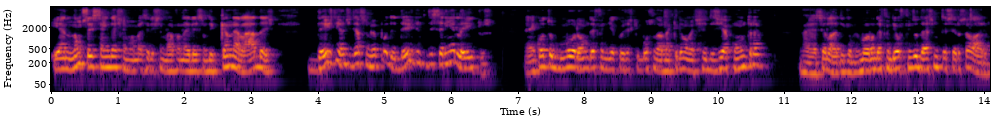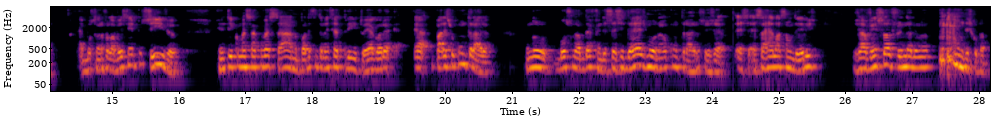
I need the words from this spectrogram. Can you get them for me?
e não sei se ainda chama, mas ele chamava na eleição de caneladas, desde antes de assumir o poder, desde antes de serem eleitos. É, enquanto Mourão defendia coisas que Bolsonaro naquele momento se dizia contra, é, sei lá, digamos, Mourão defendia o fim do 13 terceiro salário. Aí Bolsonaro falava, isso é impossível, a gente tem que começar a conversar, não pode entrar nesse atrito. E agora é, parece o contrário. Quando Bolsonaro defende essas ideias, Mourão é o contrário. Ou seja, essa, essa relação deles já vem sofrendo ali uma... Desculpa.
